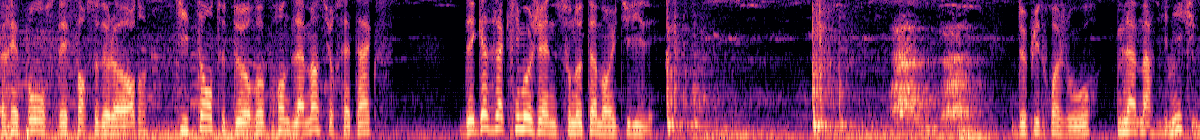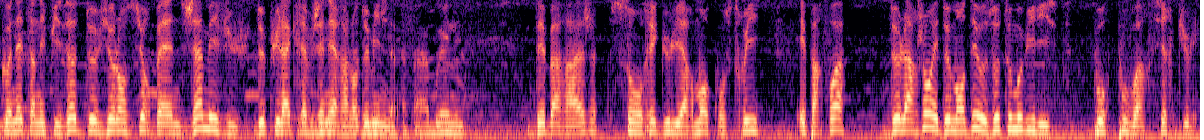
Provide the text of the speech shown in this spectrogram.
Réponse des forces de l'ordre qui tentent de reprendre la main sur cet axe. Des gaz lacrymogènes sont notamment utilisés. Depuis trois jours, la Martinique connaît un épisode de violence urbaine jamais vu depuis la grève générale en 2009. Des barrages sont régulièrement construits et parfois de l'argent est demandé aux automobilistes pour pouvoir circuler.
